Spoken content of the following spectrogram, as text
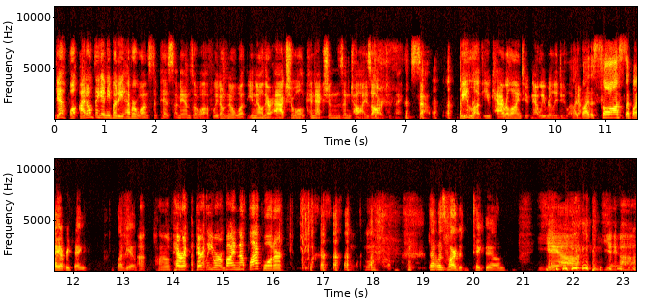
Yeah, well, I don't think anybody ever wants to piss a Manzo off. We don't know what, you know, their actual connections and ties are to things. So, we love you, Caroline, too. Now we really do love you. I Caroline. buy the sauce, I buy everything. Love you. Uh, uh, apparent, apparently, you weren't buying enough Blackwater. That was hard to take down. yeah, yeah.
